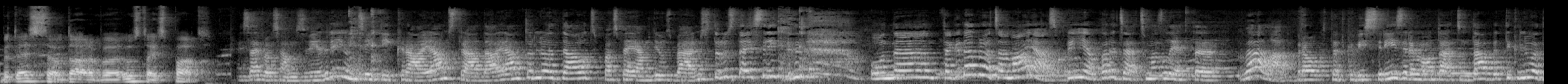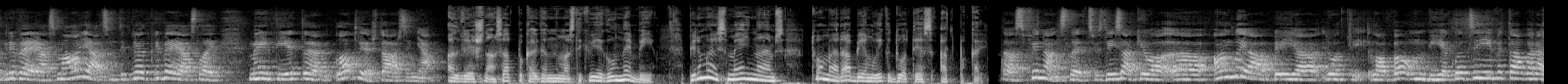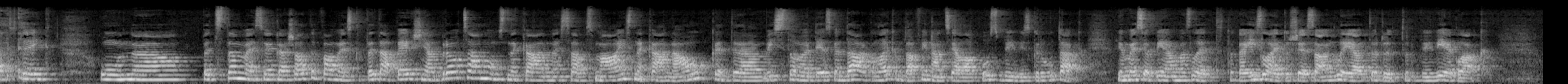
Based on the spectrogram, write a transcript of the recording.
Bet es savu darbu uztaisu pats. Mēs aizbraucām uz Zviedriju un citīgi krājām, strādājām tur ļoti daudz, paspējām divus bērnus tur uztaisīt. Un uh, tagad atbraucām mājās. Bija jau paredzēts mazliet uh, vēlāk braukt, tad, kad viss ir izremontēts un tā, bet tik ļoti gribējās mājās un tik ļoti gribējās, lai meita iet uh, latviešu dārziņā. Atgriešanās atpakaļ gan nemaz tik viegli nebija. Pirmais mēģinājums tomēr abiem lika doties atpakaļ. Tās finanses lietas visdrīzāk, jo uh, Anglijā bija ļoti laba un viegla dzīve, tā varētu teikt. Un uh, pēc tam mēs vienkārši attapāmies, ka tā pēkšņi atbraucām. Mums nekā ne savas mājas, nekā nav, kad uh, viss tomēr diezgan dārgi un laikam tā finansiālā puse bija visgrūtāk. Jo mēs jau bijām mazliet izlaidušies Anglijā, tur, tur bija vieglāk.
